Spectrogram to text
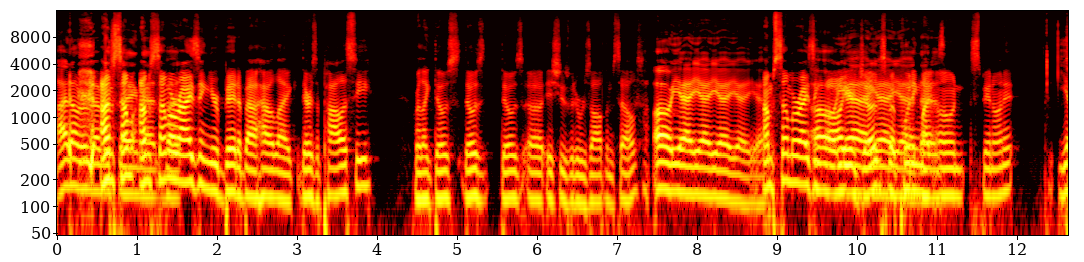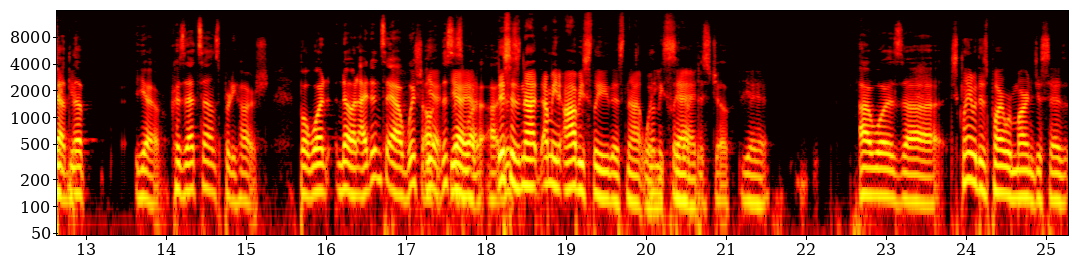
I don't remember. I'm sum- I'm that, but- summarizing your bit about how like there's a policy where like those those those uh, issues would resolve themselves. Oh yeah, yeah, yeah, yeah, yeah. I'm summarizing Oh, all yeah, your jokes yeah, but yeah, putting my is- own spin on it. yeah, get- the yeah, because that sounds pretty harsh. But what? No, and I didn't say I wish. All, yeah, this yeah, is yeah. what. I, this, is not. I mean, obviously, that's not what you said. Let he me clean up this joke. Yeah, yeah. I was. uh Just clean up this part where Martin just says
